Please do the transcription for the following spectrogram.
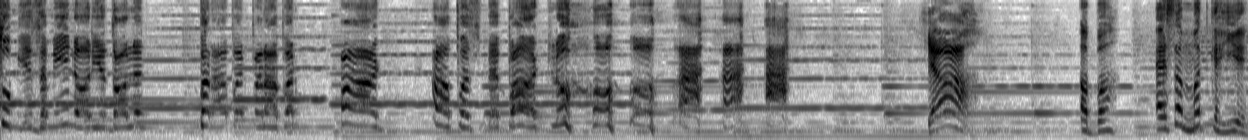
तुम ये ज़मीन और ये दौलत बराबर बराबर बांट आपस में बांट लो। क्या? अब्बा ऐसा मत कहिए।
